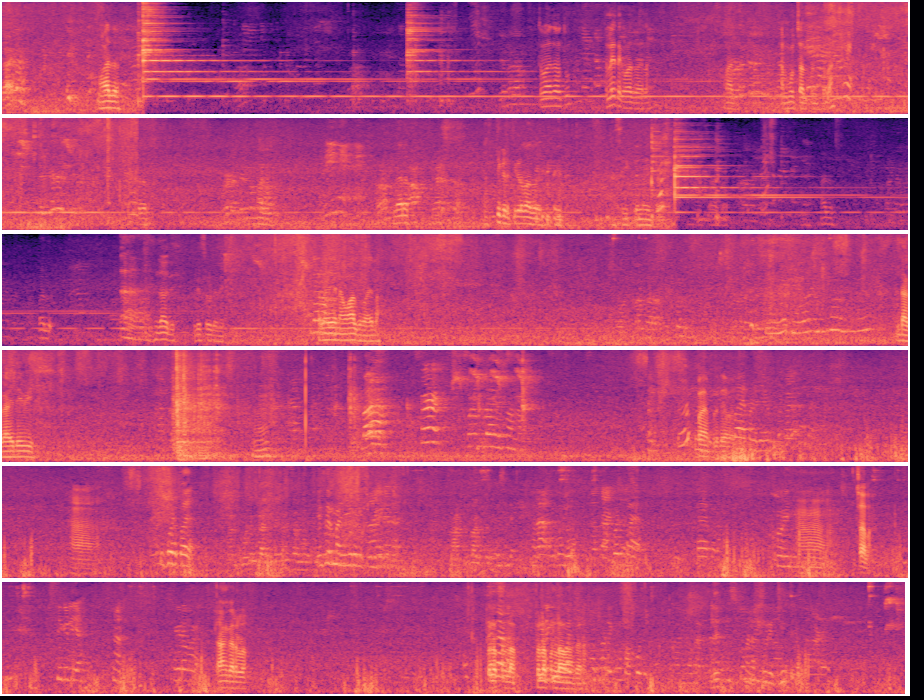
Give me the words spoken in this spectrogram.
माझं. तू वाजव तू. तुला येतं का वाजवायला? माझं. थांबू चालतो ना तुला. जरा तिकडे तिकडे वाजवायचं असं इकडे नाही जाऊ दे इकडे सोडून. त्याला ये ना वाजवायला डगाई देवी. पाय पड देवा हा हा. चला अंगारला तुला पण लाव तुला पण लाव अंगारा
